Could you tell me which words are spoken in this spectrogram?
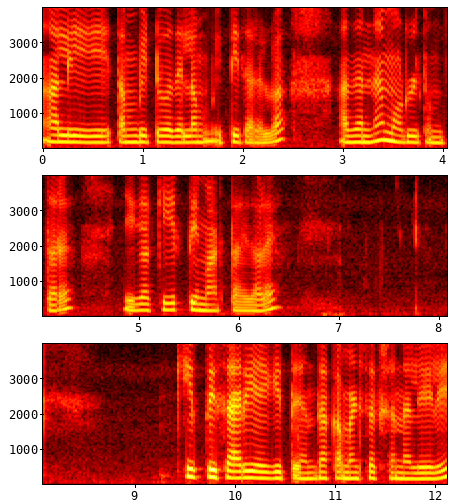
ಅಲ್ಲಿ ತಂಬಿಟ್ಟು ಅದೆಲ್ಲ ಇಟ್ಟಿದ್ದಾರಲ್ವ? ಅದನ್ನು ಮೊಡಲು ತುಂಬ್ತಾರೆ. ಈಗ ಕೀರ್ತಿ ಮಾಡ್ತಾ ಇದ್ದಾಳೆ. ಕೀರ್ತಿ ಸ್ಯಾರಿ ಹೇಗಿತ್ತೆ ಅಂತ ಕಮೆಂಟ್ ಸೆಕ್ಷನ್ನಲ್ಲಿ ಹೇಳಿ.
